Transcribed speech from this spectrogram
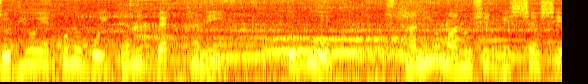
যদিও এর কোনো বৈজ্ঞানিক ব্যাখ্যা নেই, তবুও স্থানীয় মানুষের বিশ্বাসে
